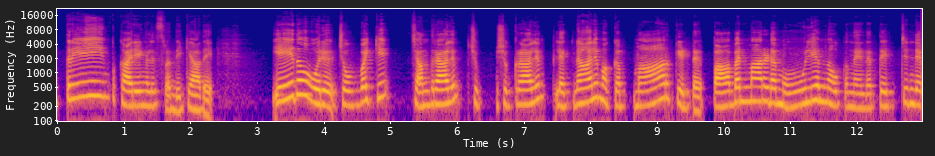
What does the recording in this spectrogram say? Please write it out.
ഇത്രയും കാര്യങ്ങളിൽ ശ്രദ്ധിക്കാതെ ഏതോ ഒരു ചൊവ്വയ്ക്ക് ചന്ദ്രാലും ശു- ശുക്രാലും ലഗ്നാലും ഒക്കെ മാർക്കിട്ട് പാപന്മാരുടെ മൂല്യം നോക്കുന്നതിന്റെ തെറ്റിന്റെ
